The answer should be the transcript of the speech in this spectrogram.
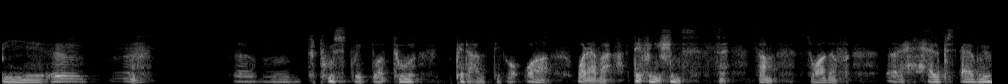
be uh, um, too strict or too pedantic or, or, whatever definitions. Some sort of uh, helps every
